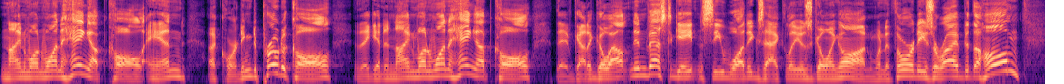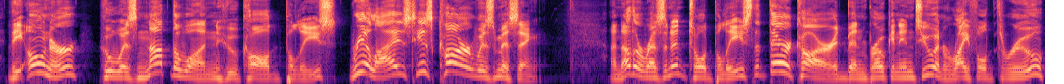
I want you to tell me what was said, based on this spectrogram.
911 hang up call, and according to protocol, they get a 911 hang up call. They've got to go out and investigate and see what exactly is going on. When authorities arrived at the home, the owner, who was not the one who called police, realized his car was missing. Another resident told police that their car had been broken into and rifled through,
